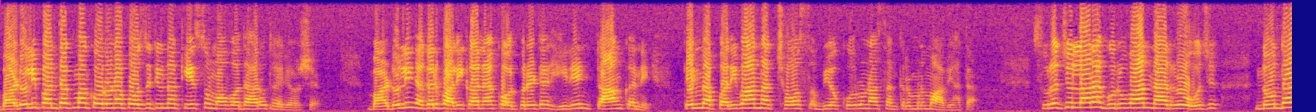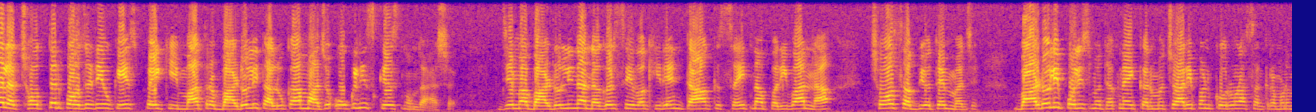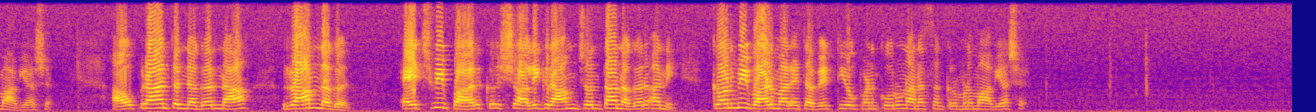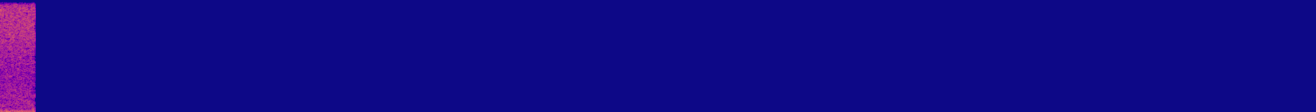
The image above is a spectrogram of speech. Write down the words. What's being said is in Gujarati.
બારડોલી પંથકમાં કોરોના પોઝિટિવના કેસોમાં વધારો થઈ રહ્યો છે. બારડોલી નગરપાલિકાના કોર્પોરેટર હિરેન ટાંક અને તેમના પરિવારના છ સભ્યો કોરોના સંક્રમણમાં આવ્યા હતા. સુરત જિલ્લાના ગુરુવારના રોજ નોંધાયેલા છોતેર પોઝિટિવ કેસ પૈકી માત્ર બારડોલી તાલુકામાં જ ઓગણીસ કેસ નોંધાયા છે. જેમાં બારડોલીના નગરસેવક હિરેન ટાંક સહિતના પરિવારના છ સભ્યો તેમજ બારડોલી પોલીસ મથકના એક કર્મચારી પણ કોરોના સંક્રમણમાં આવ્યા છે. આ ઉપરાંત નગરના Ramnagar H V park Shaligram Jantanagar અને કણબીવાડમાં રહેતા વ્યક્તિઓ પણ કોરોનાના સંક્રમણમાં આવ્યા છે.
